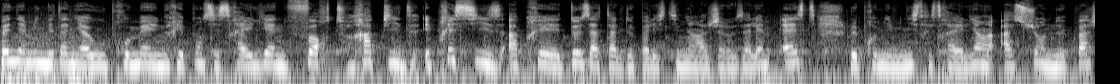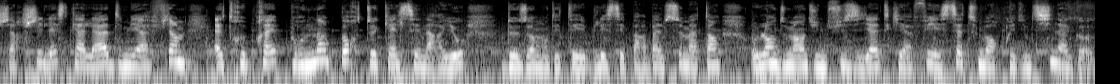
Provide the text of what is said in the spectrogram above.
Benjamin Netanyahou promet une réponse israélienne forte, rapide et précise après deux attaques de Palestiniens à Jérusalem-Est. Le Premier ministre israélien assure ne pas chercher l'escalade mais affirme être prêt pour n'importe quel scénario. Deux hommes ont été blessés par balle ce matin au lendemain d'une fusillade qui a fait sept morts près d'une synagogue.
